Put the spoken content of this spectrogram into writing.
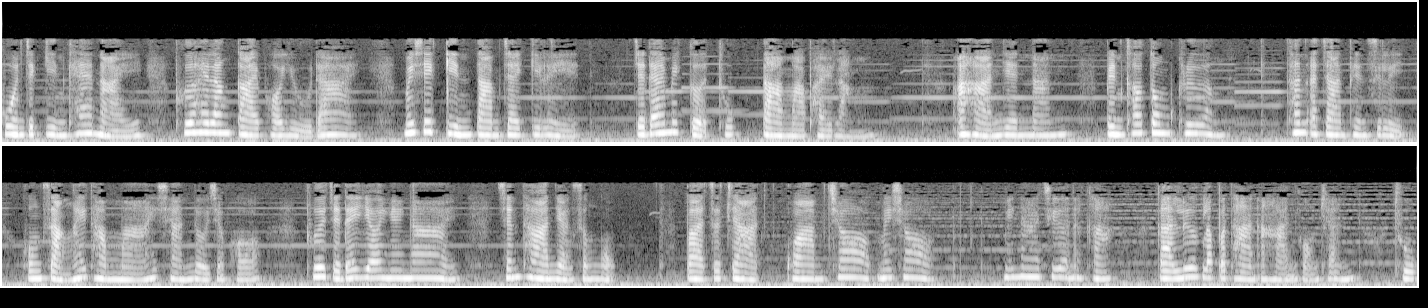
ควรจะกินแค่ไหน เพื่อให้ร่างกายพออยู่ได้ ไม่ใช่กินตามใจกิเลส จะได้ไม่เกิดทุกข์ตามมาภายหลัง อาหารเย็นนั้นเป็นข้าวต้มเครื่อง ท่านอาจารย์เพนซิลิคงสั่งให้ทำมาให้ฉันโดยเฉพาะ เพื่อจะได้ย่อยง่าย ๆ ฉันทานอย่างสงบ ปราศจากความชอบไม่ชอบ ไม่น่าเชื่อนะคะ การเลือกรับประทานอาหารของฉัน ถูก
